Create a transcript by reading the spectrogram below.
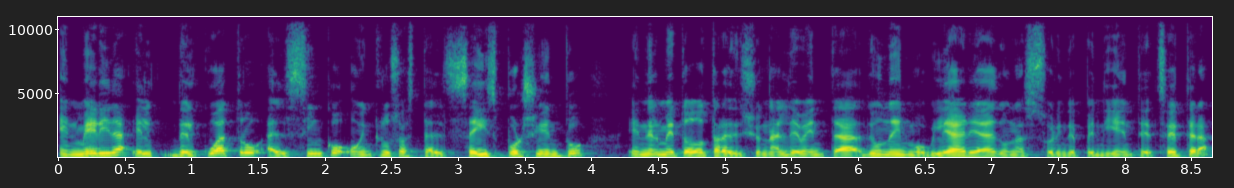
en Mérida el, del 4 al 5 o incluso hasta el 6% en el método tradicional de venta de una inmobiliaria, de un asesor independiente, etc.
